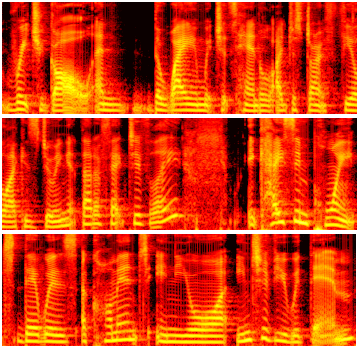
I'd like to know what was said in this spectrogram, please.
reach a goal, and the way in which it's handled, I just don't feel like is doing it that effectively. Case in point, there was a comment in your interview with them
